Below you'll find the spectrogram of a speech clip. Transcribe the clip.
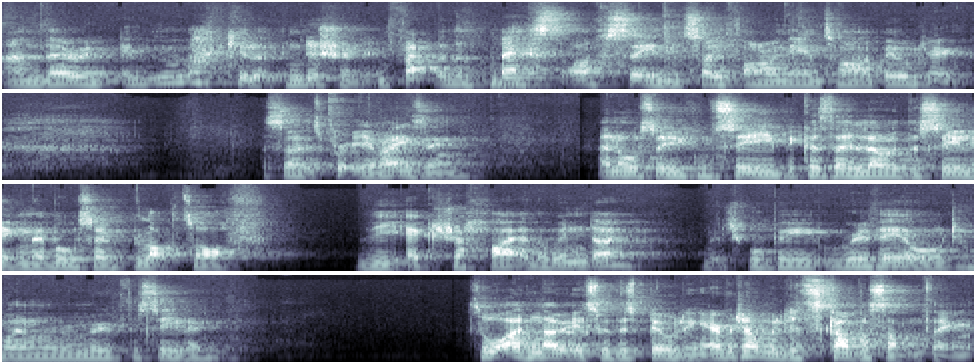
and they're in immaculate condition. In fact, they're the best I've seen so far in the entire building. So it's pretty amazing. And also you can see, because they lowered the ceiling, they've also blocked off the extra height of the window, which will be revealed when we remove the ceiling. So what I've noticed with this building, every time we discover something,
